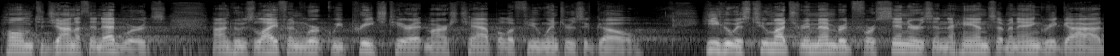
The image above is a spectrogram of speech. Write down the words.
home to Jonathan Edwards, on whose life and work we preached here at Marsh Chapel a few winters ago. He who is too much remembered for sinners in the hands of an angry God,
